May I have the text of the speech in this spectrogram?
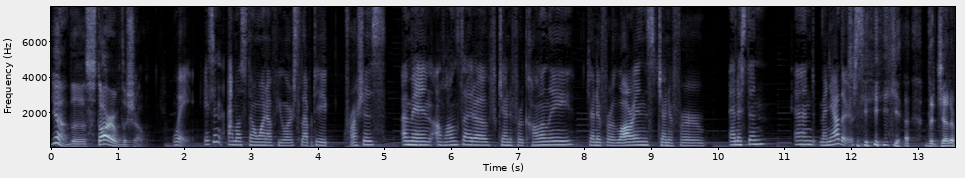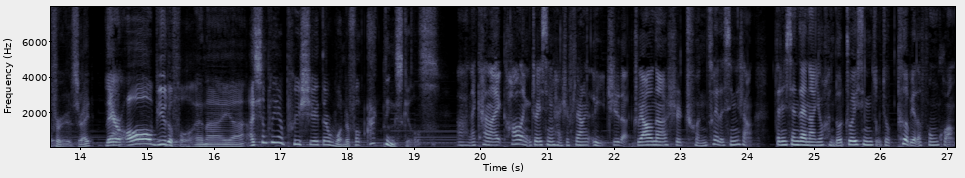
Yeah, the star of the show. Wait, isn't Emma Stone one of your celebrity crushes? I mean, alongside of Jennifer Connelly, Jennifer Lawrence, Jennifer Aniston, and many others. yeah, the Jennifers, right? They're all beautiful, and I, uh, I simply appreciate their wonderful acting skills. 啊，那看来 Colin 追星还是非常理智的，主要呢是纯粹的欣赏。但是现在呢，有很多追星族就特别的疯狂，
